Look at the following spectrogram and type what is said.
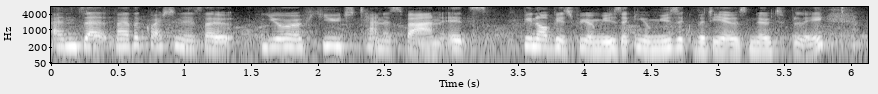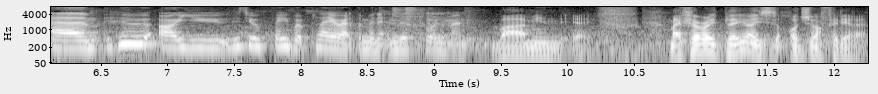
And uh, my other question is though, you're a huge tennis fan. It's been obvious for your music, your music videos notably. Um, who are you? Who's your favourite player at the minute in this tournament? But I mean, yeah, my favorite player is Roger Federer.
